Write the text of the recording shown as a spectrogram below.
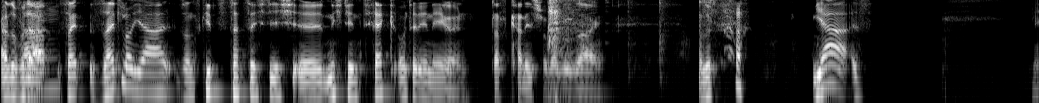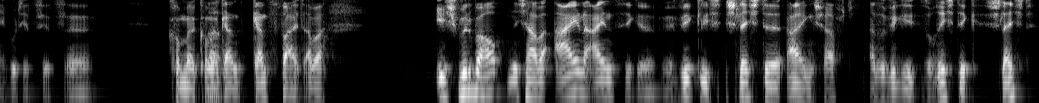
Also von ähm, da, seid, seid loyal, sonst gibt es tatsächlich äh, nicht den Dreck unter den Nägeln. Das kann ich schon mal so sagen. Also, ja, es. Ja, gut, jetzt, jetzt äh, kommen wir, kommen wir ganz, ganz weit, aber ich würde behaupten, ich habe eine einzige wirklich schlechte Eigenschaft, also wirklich so richtig schlecht,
